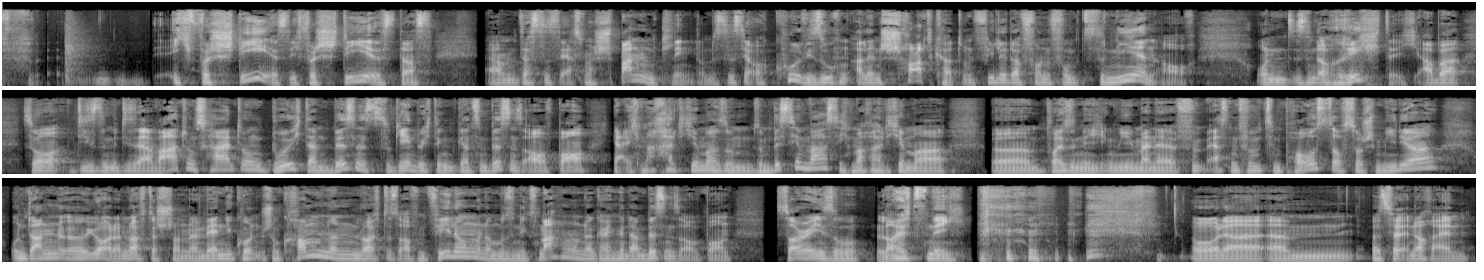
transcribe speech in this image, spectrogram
ich verstehe es, ich verstehe es, dass ähm, dass das erstmal spannend klingt. Und es ist ja auch cool. Wir suchen alle einen Shortcut und viele davon funktionieren auch und sind auch richtig. Aber so diese mit dieser Erwartungshaltung durch dein Business zu gehen, durch den ganzen Businessaufbau, ja, ich mache halt hier mal so, so ein bisschen was. Ich mache halt hier mal, äh, weiß ich nicht, irgendwie meine ersten 15 Posts auf Social Media und dann, äh, ja, dann läuft das schon. Dann werden die Kunden schon kommen, dann läuft das auf Empfehlungen und dann muss ich nichts machen und dann kann ich mir da ein Business aufbauen. Sorry, so läuft's nicht. Oder ähm, was fällt noch ein?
